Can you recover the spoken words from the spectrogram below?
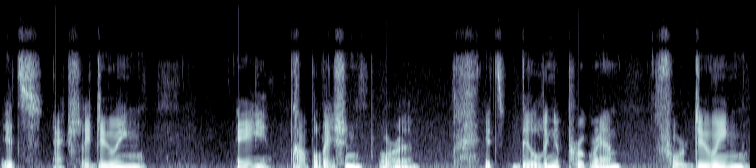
It's actually doing a compilation or a it's building a program for doing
